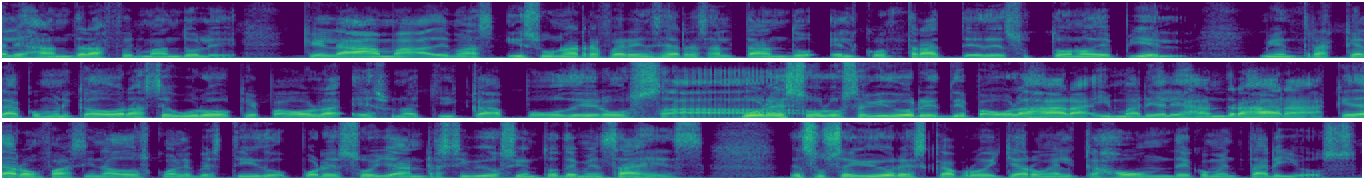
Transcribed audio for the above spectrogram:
Alejandra afirmándole que la ama. Además hizo una referencia resaltando el contraste de su tono de piel, mientras que la comunicadora aseguró que Paola es una chica poderosa. Por eso los seguidores de Paola Jara y María Alejandra Jara quedaron fascinados con el vestido. Por eso ya han recibido cientos de mensajes de sus seguidores que aprovecharon el cajón de comentarios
